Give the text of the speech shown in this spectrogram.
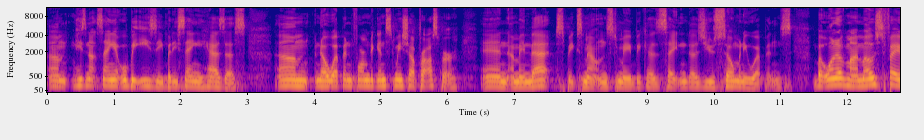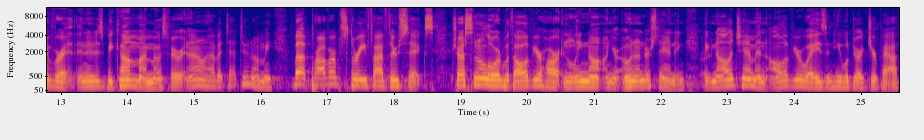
Um, he's not saying it will be easy, but He's saying He has us. Um, no weapon formed against me shall prosper. And I mean, that speaks mountains to me because Satan does use so many weapons. But one of my most favorite, and it has become my most favorite, and I don't have it tattooed on me, but Proverbs 3 5 through 6. Trust in the Lord with all of your heart and lean not on your own understanding. Acknowledge him in all of your ways, and he will direct your path.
